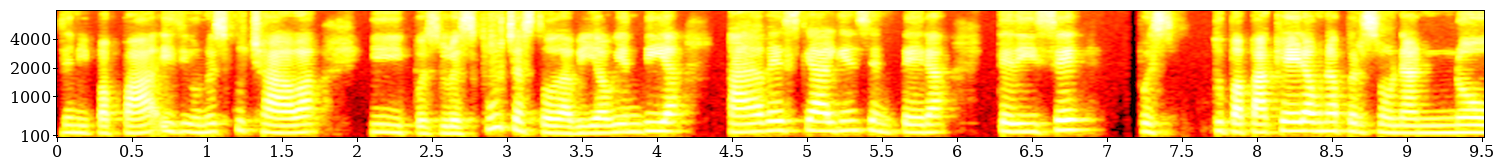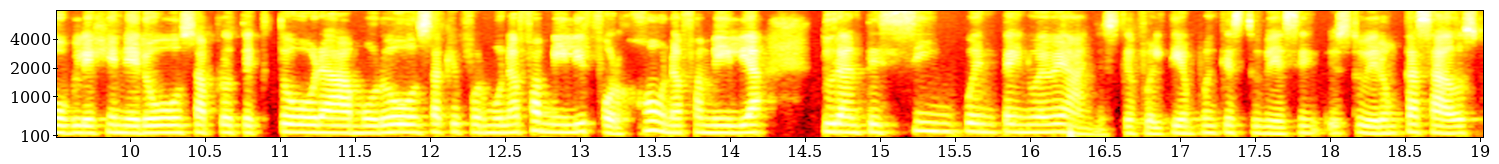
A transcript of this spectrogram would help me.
De mi papá y de uno escuchaba y pues lo escuchas todavía hoy en día, cada vez que alguien se entera, te dice, pues tu papá que era una persona noble, generosa, protectora, amorosa, que formó una familia y forjó una familia durante 59 años, que fue el tiempo en que estuviese, estuvieron casados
